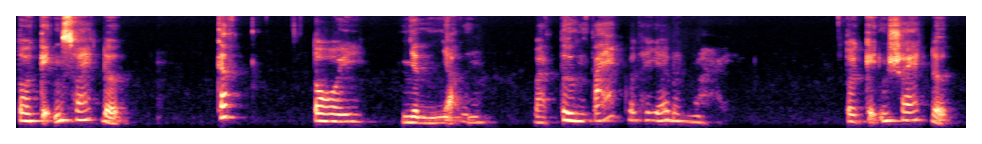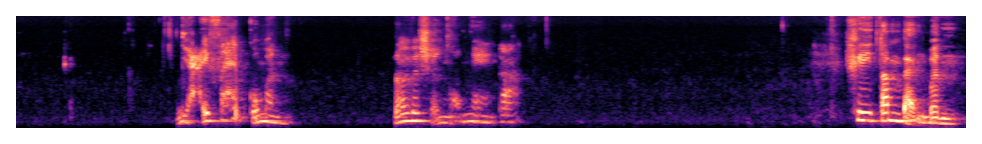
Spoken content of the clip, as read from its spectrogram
Tôi kiểm soát được cách tôi nhìn nhận và tương tác với thế giới bên ngoài. Tôi kiểm soát được giải pháp của mình đối với sự ngổn ngang đó. Khi tâm bạn bình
